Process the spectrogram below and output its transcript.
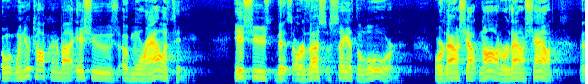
But when you're talking about issues of morality, issues that are thus saith the Lord, or thou shalt not, or thou shalt, eh,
